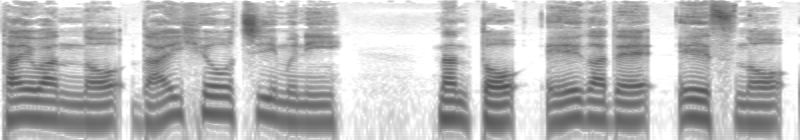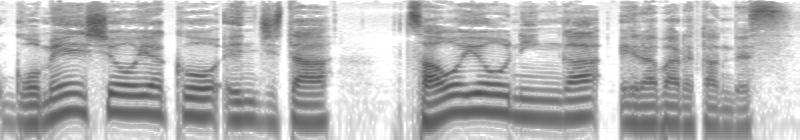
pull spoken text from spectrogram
台湾の代表チームになんと映画でエースの五名将役を演じたツァオヨーニンが選ばれたんです。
